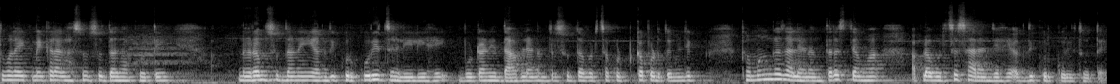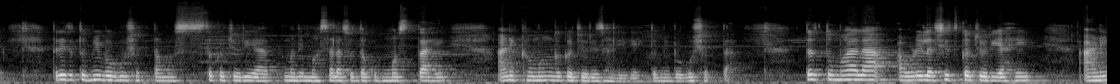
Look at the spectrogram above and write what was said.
तुम्हाला एकमेकाला घासूनसुद्धा दाखवते. नरमसुद्धा नाही अगदी कुरकुरीत झालेली आहे. बोटाने दाबल्यानंतर सुद्धा वरचा कुटका पडतो म्हणजे खमंग झाल्यानंतरच तेव्हा आपला वरचं सारण जे आहे अगदी कुरकुरीत होतं आहे तर इथं तुम्ही बघू शकता मस्त कचोरी आतमध्ये मसालासुद्धा खूप मस्त आहे. आणि खमंग कचोरी झालेली आहे. तुम्ही बघू शकता. तर तुम्हाला आवडेल अशीच कचोरी आहे. आणि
